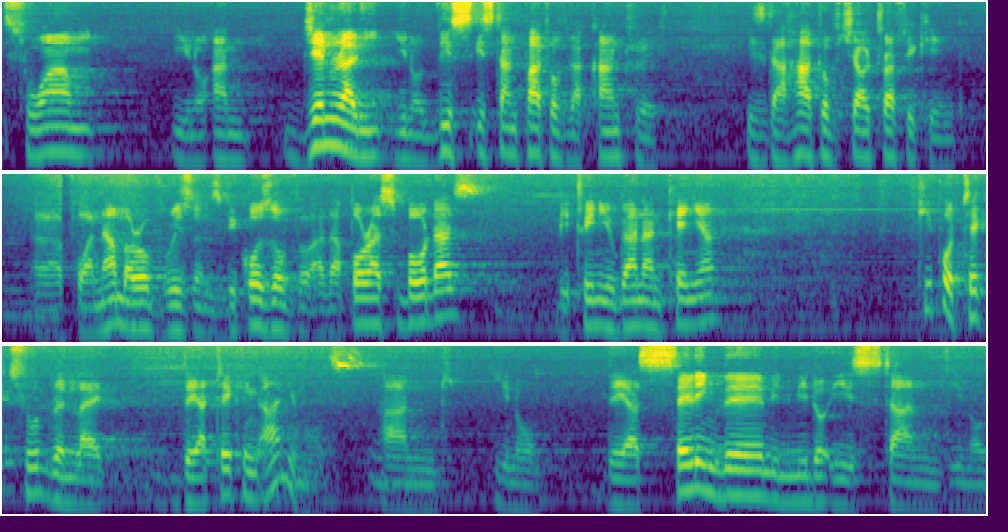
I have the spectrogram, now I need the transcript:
Suam, you know, and generally, you know, this eastern part of the country is the heart of child trafficking uh, for a number of reasons because of uh, the porous borders between Uganda and Kenya. People take children like they are taking animals, and you know, they are selling them in Middle East and, you know,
